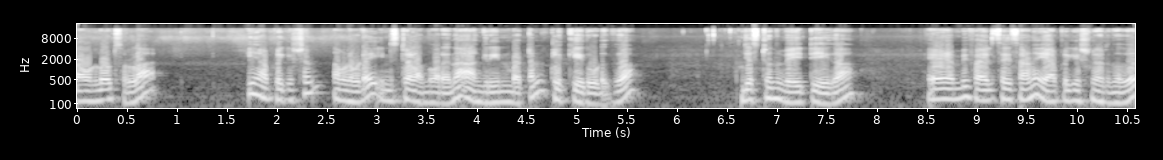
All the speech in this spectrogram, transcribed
ഡൗൺലോഡ്സ് ഉള്ള ഈ ആപ്ലിക്കേഷൻ നമ്മളിവിടെ ഇൻസ്റ്റാൾ എന്ന് പറയുന്ന ആ ഗ്രീൻ ബട്ടൺ ക്ലിക്ക് ചെയ്ത് കൊടുക്കുക. ജസ്റ്റ് ഒന്ന് വെയിറ്റ് ചെയ്യുക. ഏഴ് എം ബി ഫയൽ സൈസാണ് ഈ ആപ്ലിക്കേഷൻ വരുന്നത്.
